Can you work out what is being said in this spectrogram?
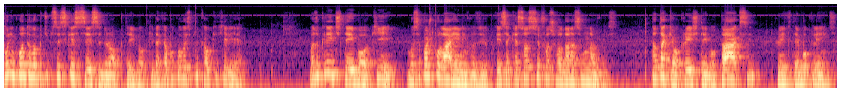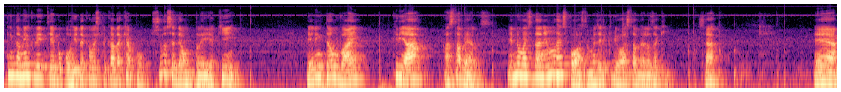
por enquanto eu vou pedir para você esquecer esse drop table aqui. Daqui a pouco eu vou explicar o que, que ele é. Mas o create table aqui, você pode pular ele inclusive, porque isso aqui é só se você fosse rodar na segunda vez. Então tá aqui, ó, create table taxi, Create Table Cliente. Tem também o Create Table Corrida que eu vou explicar daqui a pouco. Se você der um play aqui, ele então vai criar as tabelas. Ele não vai te dar nenhuma resposta, mas ele criou as tabelas aqui, certo? É,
